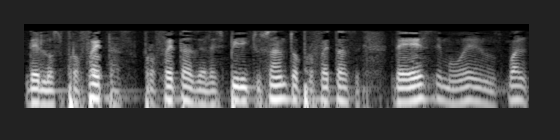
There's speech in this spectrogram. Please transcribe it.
de los profetas, profetas del Espíritu Santo, profetas de este mover en los cual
